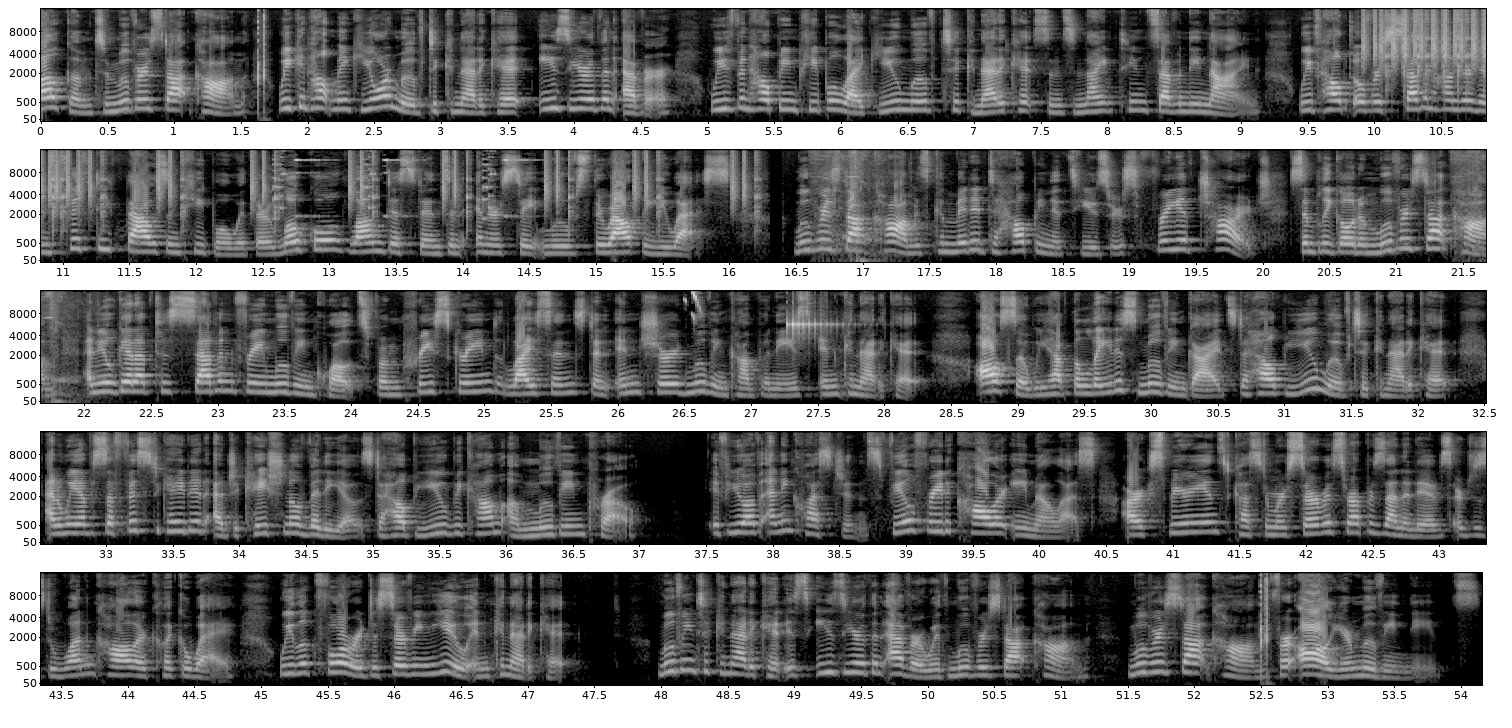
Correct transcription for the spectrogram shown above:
Welcome to Movers.com. We can help make your move to Connecticut easier than ever. We've been helping people like you move to Connecticut since 1979. We've helped over 750,000 people with their local, long distance, and interstate moves throughout the U.S. Movers.com is committed to helping its users free of charge. Simply go to Movers.com and you'll get up to seven free moving quotes from pre screened, licensed, and insured moving companies in Connecticut. Also, we have the latest moving guides to help you move to Connecticut, and we have sophisticated educational videos to help you become a moving pro. If you have any questions, feel free to call or email us. Our experienced customer service representatives are just one call or click away. We look forward to serving you in Connecticut. Moving to Connecticut is easier than ever with Movers.com. Movers.com for all your moving needs.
